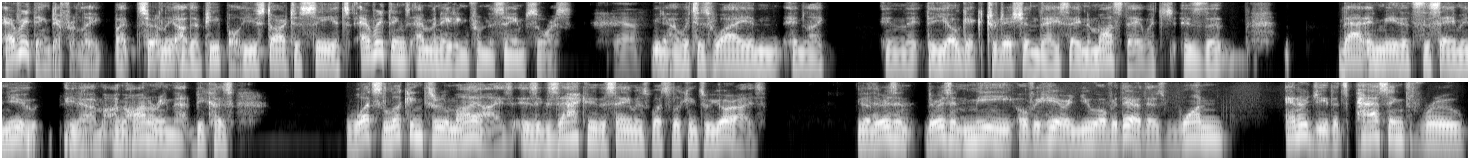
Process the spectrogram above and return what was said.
everything differently, but certainly other people, you start to see it's everything's emanating from the same source. Yeah. You know, which is why in in like in the, the yogic tradition they say namaste, which is the that in me that's the same in you. You know, I'm, I'm honoring that because what's looking through my eyes is exactly the same as what's looking through your eyes. You know, there isn't there isn't me over here and you over there. There's one energy that's passing through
